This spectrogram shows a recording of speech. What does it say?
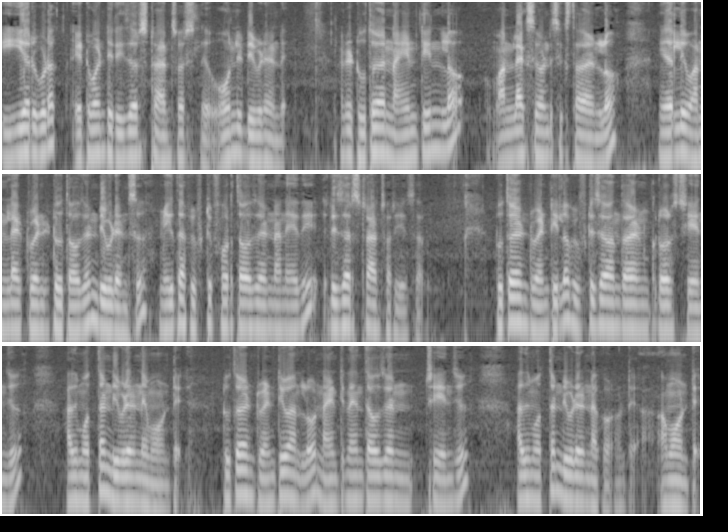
ఈ ఇయర్ కూడా ఎటువంటి రిజర్వ్స్ ట్రాన్స్ఫర్స్ లేవు. ఓన్లీ డివిడెండే అంటే టూ థౌజండ్ నైన్టీన్లో వన్ ల్యాక్ సెవెంటీ సిక్స్ థౌసండ్లో nearly one lakh twenty two thousand dividends మిగతా ఫిఫ్టీ ఫోర్ థౌసండ్ అనేది రిజర్వ్స్ ట్రాన్స్ఫర్ చేశారు. టూ థౌజండ్ ట్వంటీలో fifty seven thousand crores change అది మొత్తం డివిడెండ్ అమౌంటే టూ థౌజండ్ ట్వంటీ వన్లో నైంటీ నైన్ థౌజండ్ చేంజ్ అది మొత్తం డివిడెండ్ అకౌంట్ అమౌంటే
